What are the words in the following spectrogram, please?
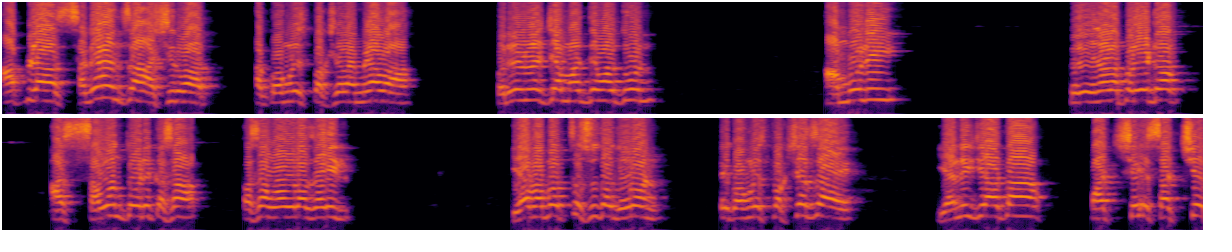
आपल्या सगळ्यांचा आशीर्वाद हा काँग्रेस पक्षाला मिळावा. पर्यटनाच्या माध्यमातून आंबोली येणारा पर्यटक आज सावंतवाडी कसा कसा वळवला जाईल याबाबतचं सुद्धा धोरण हे काँग्रेस पक्षाचं आहे. यांनी जे आता पाचशे सातशे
